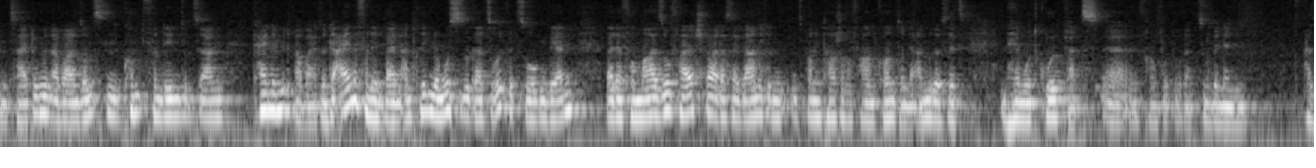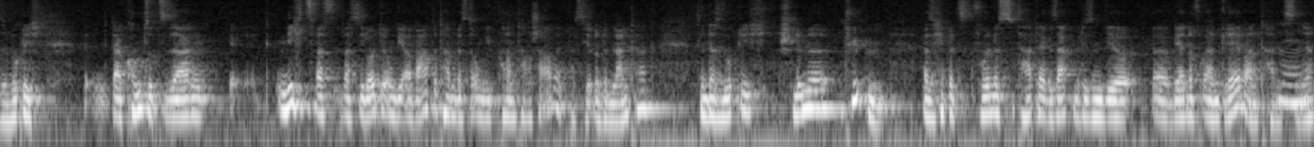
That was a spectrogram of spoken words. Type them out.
in Zeitungen, aber ansonsten kommt von denen sozusagen keine Mitarbeit. Und der eine von den beiden Anträgen, der musste sogar zurückgezogen werden, weil der formal so falsch war, dass er gar nicht ins parlamentarische Verfahren konnte. Und der andere ist jetzt in Helmut-Kohl-Platz äh, in Frankfurt oder zu benennen. Also wirklich, da kommt sozusagen nichts, was, was die Leute irgendwie erwartet haben, dass da irgendwie parlamentarische Arbeit passiert. Und im Landtag sind das wirklich schlimme Typen. Also ich habe jetzt vorhin das Zitat ja gesagt mit diesem, wir äh, werden auf euren Gräbern tanzen. Mhm. Ja?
